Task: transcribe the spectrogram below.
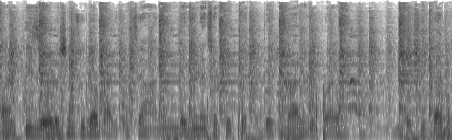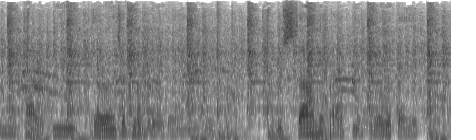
पालखी जड असून सुद्धा पालखीचा आनंद घेण्यासाठी प्रत्येक बालगोपाळ त्या शिताफींना पालखी खेळवण्यासाठी पुढे आणि उत्साहाने पालखी खेळवत आहेत.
